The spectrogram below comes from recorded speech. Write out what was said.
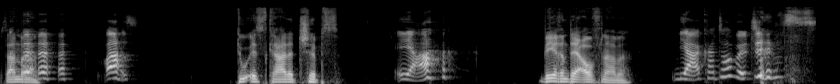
Sandra, Was? Du isst gerade Chips. Ja. Während der Aufnahme. Ja, Kartoffelchips.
